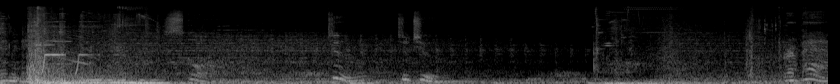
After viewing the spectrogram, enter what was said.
eliminated. Score two to two. Prepare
